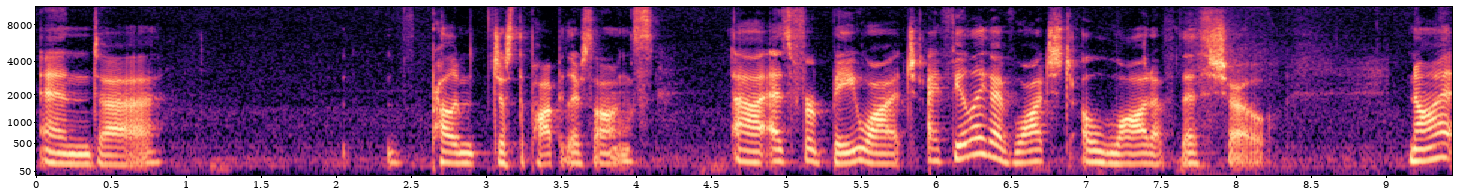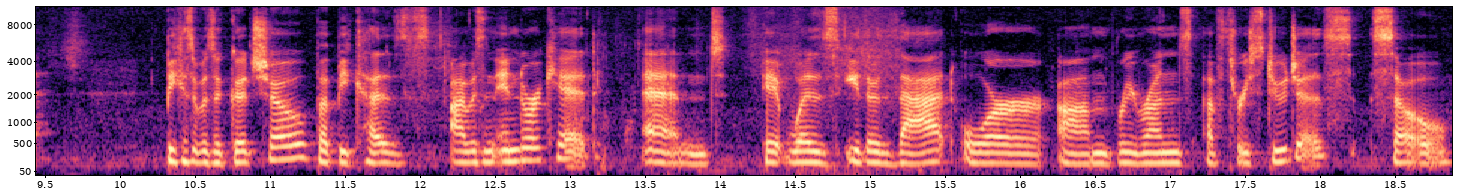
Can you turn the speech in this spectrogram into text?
and uh, probably just the popular songs. Uh, as for Baywatch, I feel like I've watched a lot of this show. Not because it was a good show, but because I was an indoor kid and it was either that or um, reruns of Three Stooges. So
